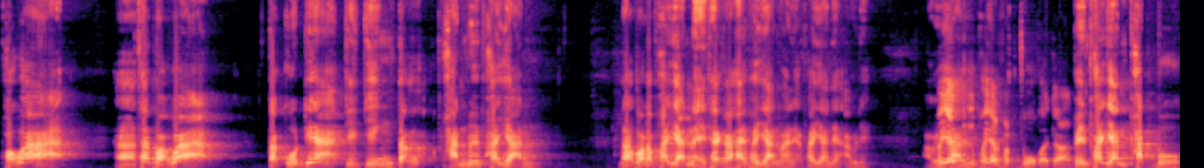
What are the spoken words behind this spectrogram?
เพราะว่าอ่าท่านบอกว่าตะกรุดเนี่ยจริง ๆ ต้องพันด้วยผ้ายัน แล้วบอกแล้วผ้ายันไหนท่านก็ให้ผ้ายันมาเนี่ยผ้ายันเนี่ยเอาไปเลยเอาไปพยันพันคือพยันพัดโบกอาจารย์ เป็นผ้ายันพัดโบก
